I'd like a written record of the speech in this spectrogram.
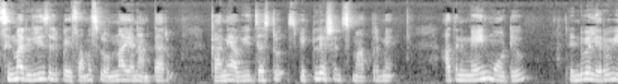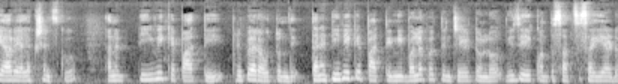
సినిమా రిలీజులపై సమస్యలు ఉన్నాయని అంటారు. కానీ అవి జస్ట్ స్పెక్యులేషన్స్ మాత్రమే. అతని మెయిన్ మోటివ్ రెండు వేల ఇరవై ఆరు ఎలక్షన్స్కు తన టీవీకే పార్టీ ప్రిపేర్ అవుతుంది. తన టీవీకే పార్టీని బలోపేతం చేయటంలో విజయ్ కొంత సక్సెస్ అయ్యాడు.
